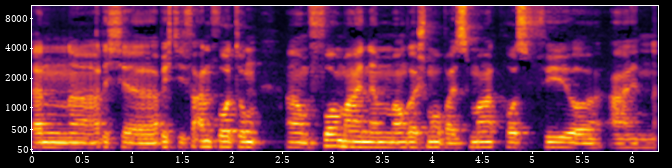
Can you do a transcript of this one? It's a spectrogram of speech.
Dann äh, hatte ich, äh, habe ich die Verantwortung äh, vor meinem Engagement bei SmartPost für ein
